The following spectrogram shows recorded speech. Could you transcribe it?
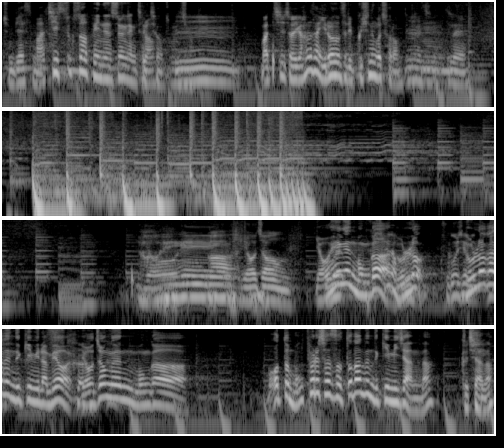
준비했습니다. 마치 숙소 앞에 있는 수영장처럼. 그렇죠. 마치 저희가 항상 이런 옷을 입고 쉬는 것처럼. 음. 네. 여정 여행은 뭔가 놀러 놀러 가는 느낌이라면 여정은 뭔가 뭐 어떤 목표를 찾아서 떠나는 느낌이지 않나? 그렇지. 않아?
